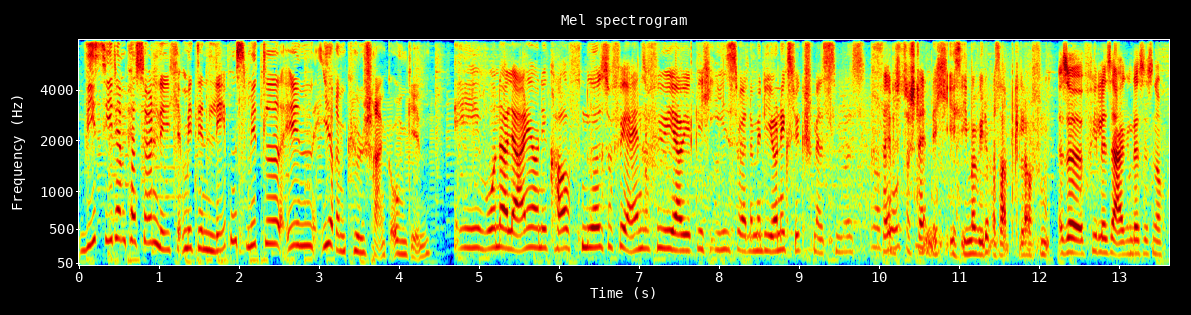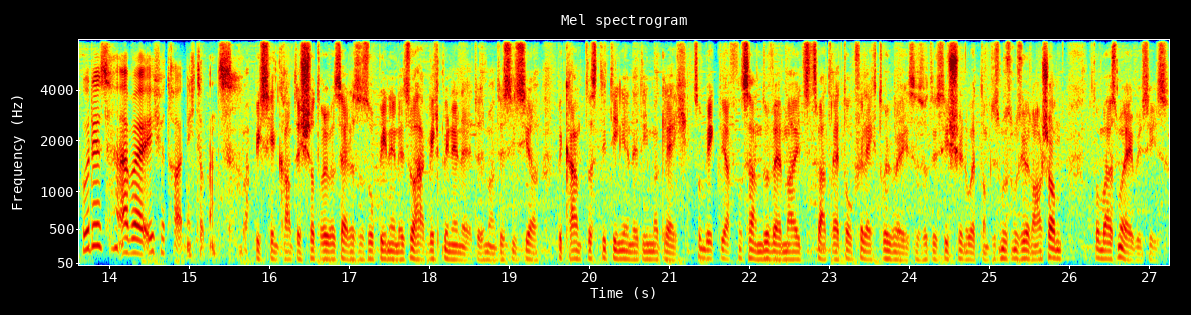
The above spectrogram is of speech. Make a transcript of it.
wie sie denn persönlich mit den Lebensmitteln in ihrem Kühlschrank umgehen. Ich wohne alleine und ich kaufe nur so viel ein, so viel ich auch wirklich is, weil damit ich ja nichts wegschmeißen muss. Selbstverständlich ist immer wieder was abgelaufen. Also viele sagen, dass es noch gut ist, aber ich vertraue nicht so ganz. Ein bisschen kann das schon drüber sein, also so bin ich nicht, so hakelig bin ich nicht. Ich meine, das ist ja bekannt, dass die Dinge nicht immer gleich zum Wegwerfen sind, nur weil man jetzt zwei, drei Tage vielleicht drüber ist. Also das ist schon in Ordnung. Das muss man sich halt anschauen, dann weiß man eh, wie es ist.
